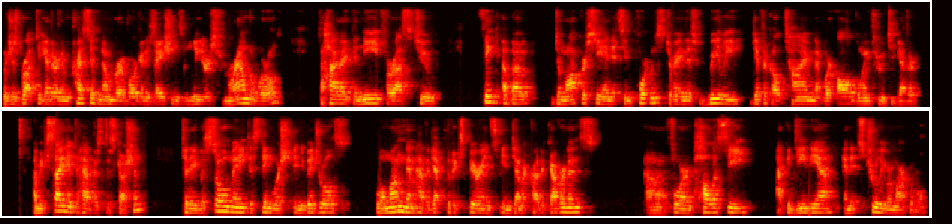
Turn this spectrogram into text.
which has brought together an impressive number of organizations and leaders from around the world to highlight the need for us to think about democracy and its importance during this really difficult time that we're all going through together. I'm excited to have this discussion today with so many distinguished individuals who among them have a depth of experience in democratic governance, uh, foreign policy, academia, and it's truly remarkable.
